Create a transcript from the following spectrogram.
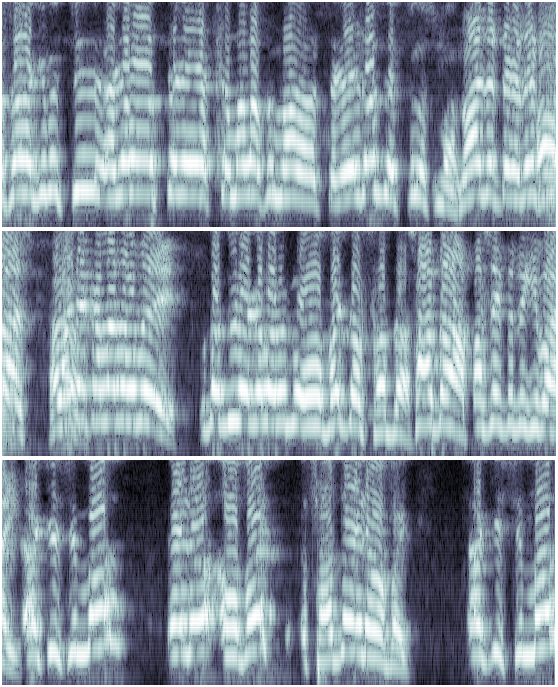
আছে আগে বেচছি এগারো হাজার টাকা একটা মাল আছে টাকা প্লাস মাল। জেড হ্যাঁ, প্লাস হ্যাঁ। কয়টা কালার হবে? ওটা দুটা কালার অফ হোয়াইট আর সাদা। সাদা পাশে একটা দেখি ভাই। একই সিম্বল এটা অফ হোয়াইট সাদা এটা অফ হোয়াইট একই সিম্বল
